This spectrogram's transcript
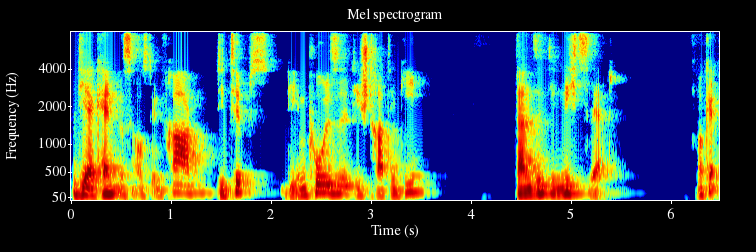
die Erkenntnisse aus den Fragen, die Tipps, die Impulse, die Strategien, dann sind die nichts wert. Okay?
